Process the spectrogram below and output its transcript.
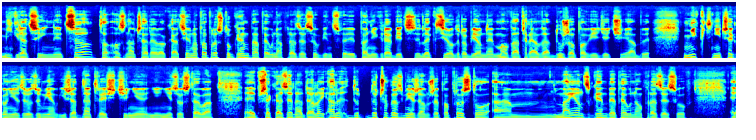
migracyjny, co to oznacza relokacja? No po prostu gęba pełna frazesów, więc e, panie Grabiec, lekcje odrobione, mowa trawa, dużo powiedzieć, aby nikt niczego nie zrozumiał i żadna treść nie, nie, nie została e, przekazana dalej, ale do, do czego zmierzam, że po prostu am, mając gębę pełną frazesów, e,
